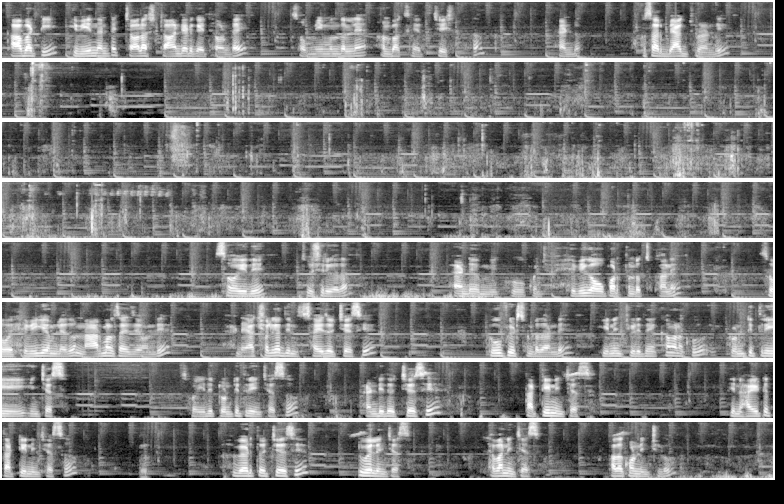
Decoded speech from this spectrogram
కాబట్టి ఇవి ఏంటంటే చాలా స్టాండర్డ్గా అయితే ఉంటాయి. సో మీ ముందరనే అన్బాక్సింగ్ అయితే చేసిన అండ్ ఒకసారి బ్యాగ్ చూడండి. సో ఇది చూసిరు కదా? అండ్ మీకు కొంచెం హెవీగా అవుపడుతుండొచ్చు కానీ. సో హెవీగా ఏం లేదు నార్మల్ సైజే ఉంది. అండ్ యాక్చువల్గా దీని సైజ్ వచ్చేసి టూ ఫీట్స్ ఉంటుందండి. ఈ నుంచి ఇడి మనకు ట్వంటీ త్రీ ఇంచెస్ సో ఇది ట్వంటీ త్రీ ఇంచెస్ అండ్ ఇది వచ్చేసి థర్టీన్ ఇంచెస్ దీని హైట్ థర్టీన్ ఇంచెస్ వెడత్ వచ్చేసి ట్వెల్వ్ ఇంచెస్ లెవెన్ ఇంచెస్ పదకొండు ఇంచులు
